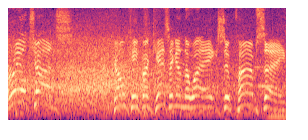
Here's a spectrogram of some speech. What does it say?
Real chance. Goalkeeper getting in the way. Superb save.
